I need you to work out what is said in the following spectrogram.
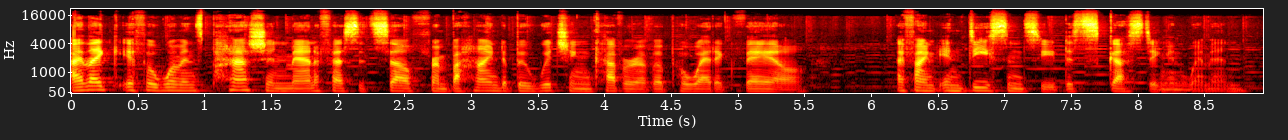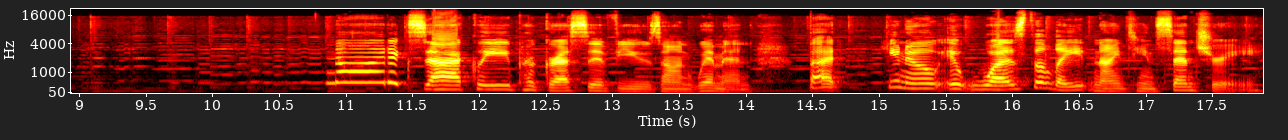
I like if a woman's passion manifests itself from behind a bewitching cover of a poetic veil. I find indecency disgusting in women. Not exactly progressive views on women, but you know, it was the late 19th century.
